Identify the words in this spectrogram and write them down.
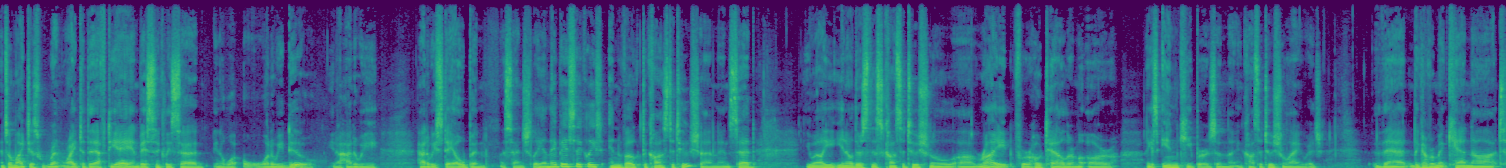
And so Mike just went right to the FDA and basically said, you know, what what do we do? You know, how do we how do we stay open essentially? And they basically invoked the Constitution and said, well, you, know, there's this constitutional uh, right for hotel or or I guess innkeepers in the in constitutional language that the government cannot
